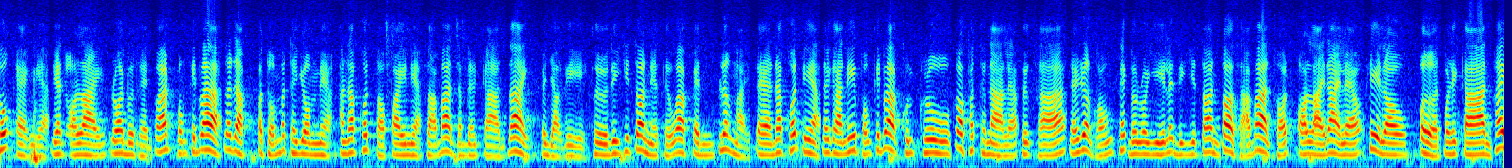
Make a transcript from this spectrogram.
ทุกแห่งเนี่ยเรียนออนไลน์ร้อยเปอร์เซ็นต์เพราะฉะนั้นผมคิดว่าระดับประถมมัธยมเนี่ยอนาคตต่อไปเนี่ยสามารถดำเนินการได้เป็นอย่างดีสื่อดิจิตอลเนี่ยถือว่าเป็นเรื่องใหม่ แต่อนาคตเนี่ยในการนี้ผมคิดว่าคุณครูก็พัฒนาแล้วศึกษาในเรื่องของเทคโนโลยีและดิจิตอลก็สามารถสอนออนไลน์ได้แล้ว ที่เราเปิดบริการให้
